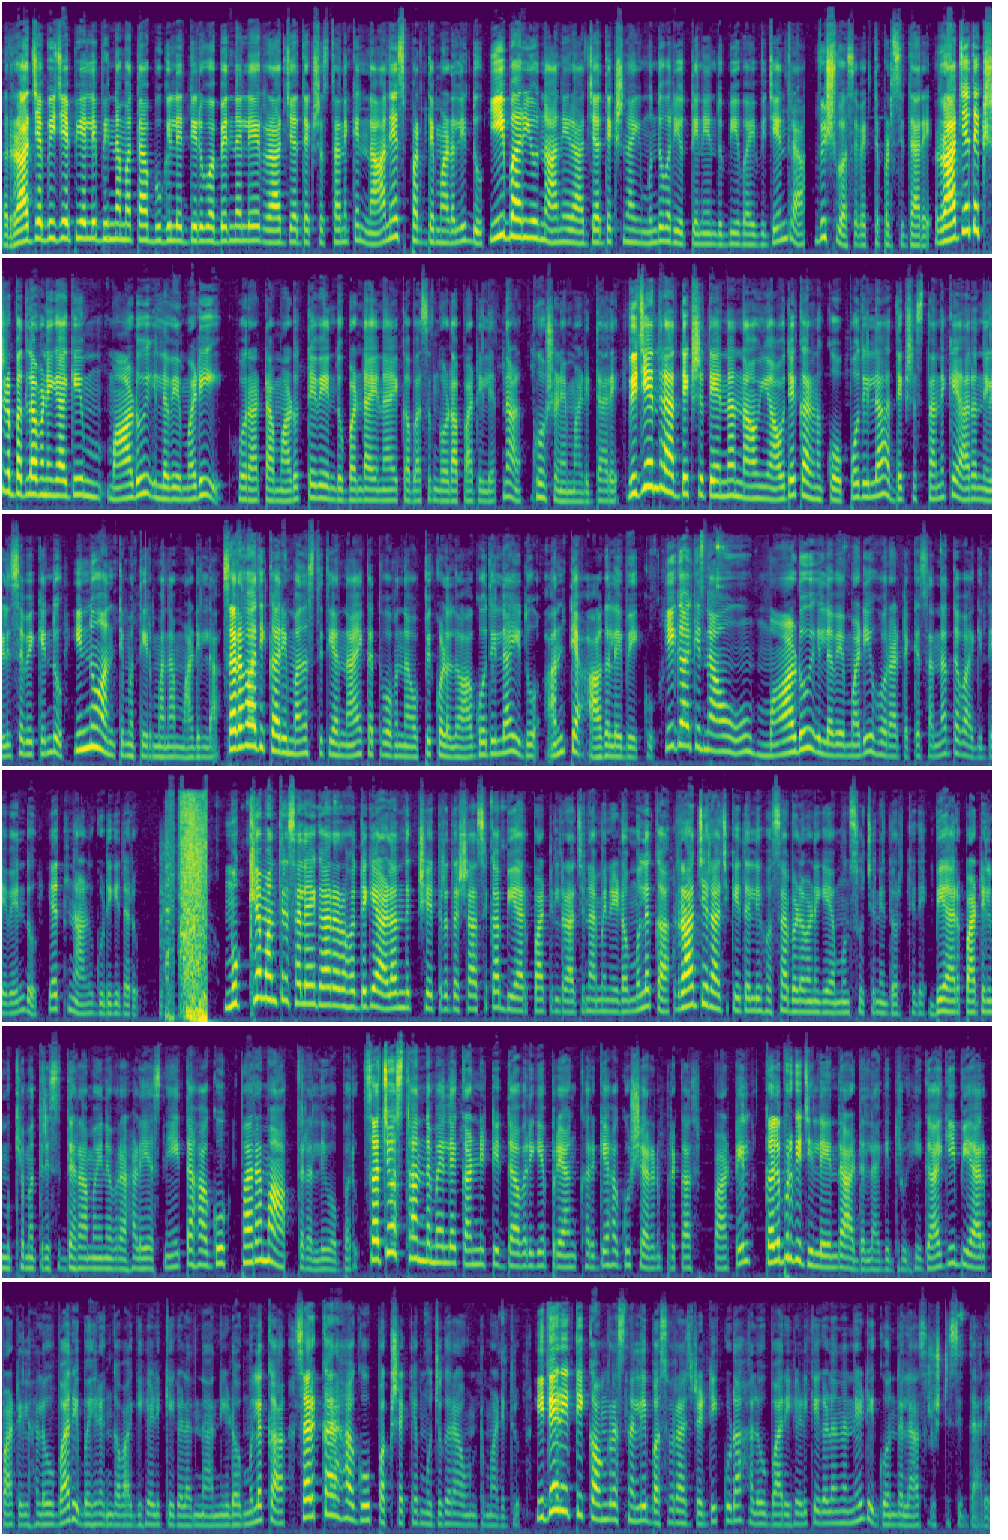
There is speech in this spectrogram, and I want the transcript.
ರಾಜ್ಯ ಬಿಜೆಪಿಯಲ್ಲಿ ಭಿನ್ನಮತ ಭುಗಿಲೆದ್ದಿರುವ ಬೆನ್ನಲ್ಲೇ ರಾಜ್ಯಾಧ್ಯಕ್ಷ ಸ್ಥಾನಕ್ಕೆ ನಾನೇ ಸ್ಪರ್ಧೆ ಮಾಡಲಿದ್ದು, ಈ ಬಾರಿಯೂ ನಾನೇ ರಾಜ್ಯಾಧ್ಯಕ್ಷನಾಗಿ ಮುಂದುವರಿಯುತ್ತೇನೆ ಎಂದು ಬಿವೈ ವಿಜೇಂದ್ರ ವಿಶ್ವಾಸ ವ್ಯಕ್ತಪಡಿಸಿದ್ದಾರೆ. ರಾಜ್ಯಾಧ್ಯಕ್ಷರ ಬದಲಾವಣೆಗಾಗಿ ಮಾಡು ಇಲ್ಲವೇ ಮಡಿ ಹೋರಾಟ ಮಾಡುತ್ತೇವೆ ಎಂದು ಬಂಡಾಯ ನಾಯಕ ಬಸನಗೌಡ ಪಾಟೀಲ್ ಯತ್ನಾಳ್ ಘೋಷಣೆ ಮಾಡಿದ್ದಾರೆ. ವಿಜೇಂದ್ರ ಅಧ್ಯಕ್ಷತೆಯನ್ನ ನಾವು ಯಾವುದೇ ಕಾರಣಕ್ಕೂ ಒಪ್ಪೋದಿಲ್ಲ, ಅಧ್ಯಕ್ಷ ಸ್ಥಾನಕ್ಕೆ ಯಾರನ್ನು ಇಳಿಸಬೇಕೆಂದು ಇನ್ನೂ ಅಂತಿಮ ತೀರ್ಮಾನ ಮಾಡಿಲ್ಲ. ಸರ್ವಾಧಿಕಾರಿ ಮನಸ್ಥಿತಿಯ ನಾಯಕತ್ವವನ್ನು ಒಪ್ಪಿಕೊಳ್ಳಲು ಆಗೋದಿಲ್ಲ, ಇದು ಅಂತ್ಯ ಆಗಲೇಬೇಕು. ಹೀಗಾಗಿ ನಾವು ಮಾಡು ಇಲ್ಲವೇ ಮಡಿ ಹೋರಾಟಕ್ಕೆ ಸನ್ನದ್ಧವಾಗಿದ್ದೇವೆ ಎಂದು ಯತ್ನಾಳ್ ಗುಡುಗಿದರು. ಮುಖ್ಯಮಂತ್ರಿ ಸಲಹೆಗಾರರ ಹುದ್ದೆಗೆ ಆಳಂದ ಕ್ಷೇತ್ರದ ಶಾಸಕ ಬಿಆರ್ ಪಾಟೀಲ್ ರಾಜೀನಾಮೆ ನೀಡುವ ಮೂಲಕ ರಾಜ್ಯ ರಾಜಕೀಯದಲ್ಲಿ ಹೊಸ ಬೆಳವಣಿಗೆಯ ಮುನ್ಸೂಚನೆ ದೊರೆತಿದೆ. ಬಿಆರ್ ಪಾಟೀಲ್ ಮುಖ್ಯಮಂತ್ರಿ ಸಿದ್ದರಾಮಯ್ಯನವರ ಹಳೆಯ ಸ್ನೇಹಿತ ಹಾಗೂ ಪರಮ ಆಪ್ತರಲ್ಲಿ ಒಬ್ಬರು. ಸಚಿವ ಸ್ಥಾನದ ಮೇಲೆ ಕಣ್ಣಿಟ್ಟಿದ್ದ ಅವರಿಗೆ ಪ್ರಿಯಾಂಕ್ ಖರ್ಗೆ ಹಾಗೂ ಶರಣ್ ಪ್ರಕಾಶ್ ಪಾಟೀಲ್ ಕಲಬುರಗಿ ಜಿಲ್ಲೆಯಿಂದ ಅಡ್ಡಲಾಗಿದ್ರು. ಹೀಗಾಗಿ ಬಿಆರ್ ಪಾಟೀಲ್ ಹಲವು ಬಾರಿ ಬಹಿರಂಗವಾಗಿ ಹೇಳಿಕೆಗಳನ್ನ ನೀಡುವ ಮೂಲಕ ಸರ್ಕಾರ ಹಾಗೂ ಪಕ್ಷಕ್ಕೆ ಮುಜುಗರ ಉಂಟು ಮಾಡಿದ್ರು. ಇದೇ ರೀತಿ ಕಾಂಗ್ರೆಸ್ನಲ್ಲಿ ಬಸವರಾಜ ರೆಡ್ಡಿ ಕೂಡ ಹಲವು ಬಾರಿ ಹೇಳಿಕೆಗಳನ್ನು ನೀಡಿ ಗೊಂದಲ ಸೃಷ್ಟಿಸಿದ್ದಾರೆ.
